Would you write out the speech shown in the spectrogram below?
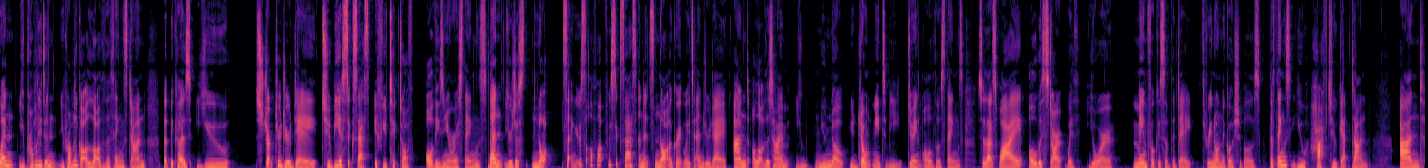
when you probably didn't. You probably got a lot of the things done, but because you structured your day to be a success if you ticked off all these numerous things, then you're just not setting yourself up for success and it's not a great way to end your day. And a lot of the time you you know you don't need to be doing all of those things. So that's why always start with your main focus of the day three non-negotiables the things you have to get done. And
